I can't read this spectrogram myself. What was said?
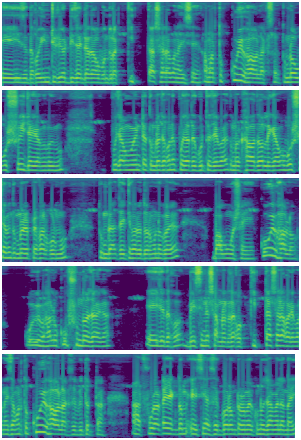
এই যে দেখো ইন্টেরিয়র ডিজাইনটা দেখো বন্ধুরা কিত্তা সেরা বানাইছে। আমার তো খুবই ভালো লাগছে। তোমরা অবশ্যই যাই আমি কইমু। পূজা মুমেন্টে তোমরা যখন পূজাতে ঘুরতে যাবে তোমরা খাওয়া দাওয়ার লেগে অবশ্যই আমি তোমরা প্রেফার করব তোমরা যাইতে পারো ধর্মনগরের বাবু মশাই। খুবই ভালো খুবই ভালো, খুব সুন্দর জায়গা। এই যে দেখো, বেসিনের সামনেটা দেখো, কিত্তা সারা করে বানাইছে। আমার তো খুবই ভালো লাগছে ভিতরটা। আর পুরাটাই একদম এসি আছে, গরম টরমের কোনো ঝামেলা নাই।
